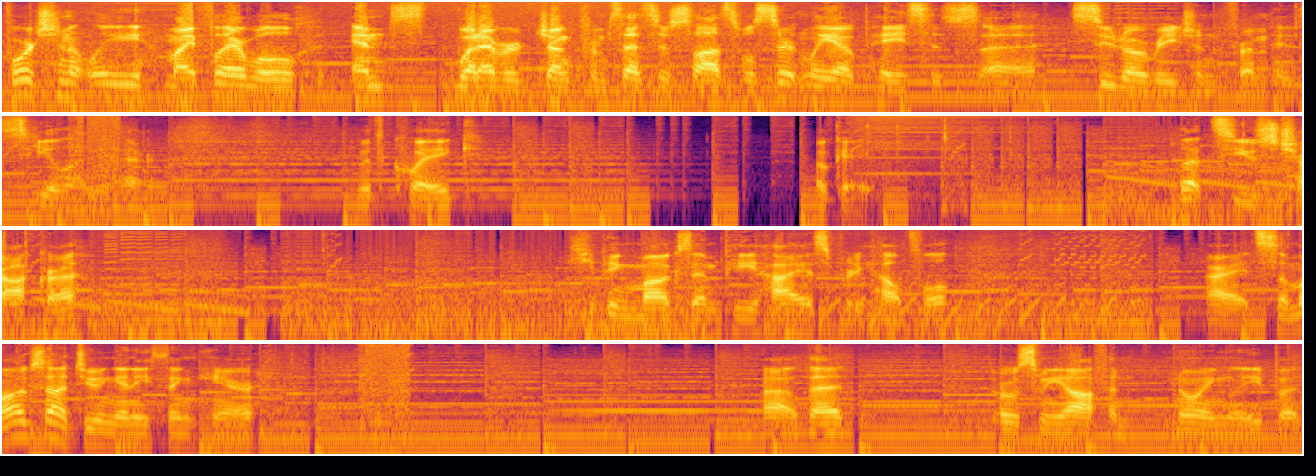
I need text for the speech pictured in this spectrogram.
Fortunately, my Flare will, and whatever junk from Setzer slots will certainly outpace his uh, pseudo-region from his healing there with Quake. Okay. Let's use Chakra. Keeping Mog's MP high is pretty helpful. Alright, so Mog's not doing anything here. Wow, that throws me off annoyingly, but...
